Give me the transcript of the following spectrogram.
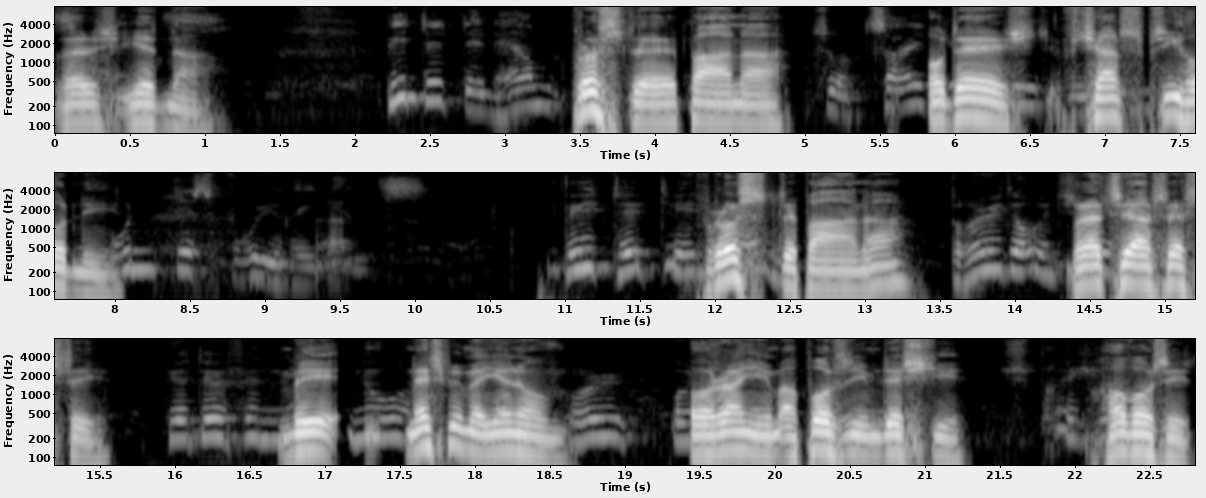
verš 1. Proste pána o déšť v čas příhodný. Proste pána, bratři a sestry, my nesmíme jenom o raním a pozdním dešti hovořit,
